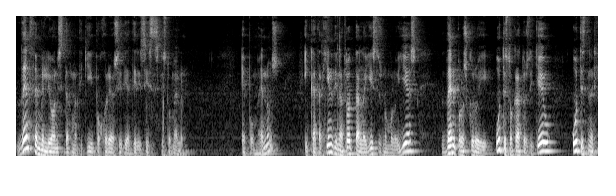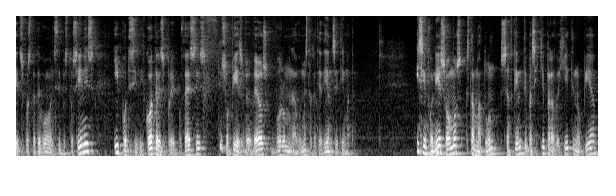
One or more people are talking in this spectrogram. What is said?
δεν θεμελιώνει συνταγματική υποχρέωση διατήρησής της και στο μέλλον. Επομένως, η καταρχήν δυνατότητα αλλαγής της νομολογίας δεν προσκρούει ούτε στο κράτος δικαίου, ούτε στην αρχή της προστατευόμενης εμπιστοσύνης, υπό τις ειδικότερες προποθέσει, τις οποίες βεβαίως μπορούμε να δούμε στα κατεδίαν ζητήματα. Οι συμφωνίες όμως σταματούν σε αυτήν την βασική παραδοχή την οποία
